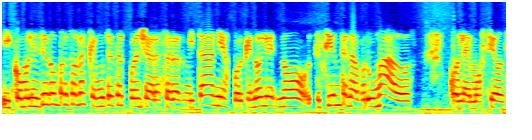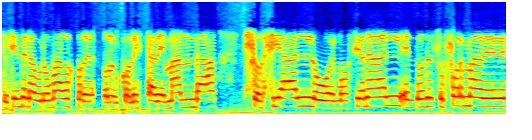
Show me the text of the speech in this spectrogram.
Y como les decía, son personas que muchas veces pueden llegar a ser ermitañas porque no le no se sienten abrumados con la emoción, se sienten abrumados con, con, esta demanda social o emocional, entonces su forma de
